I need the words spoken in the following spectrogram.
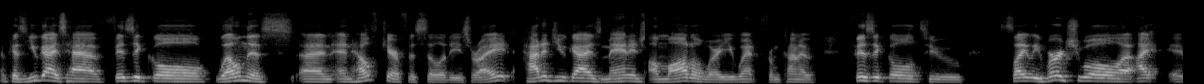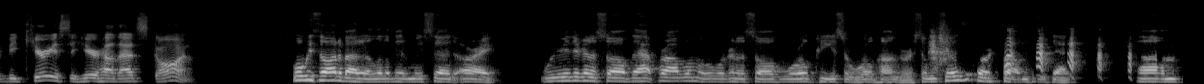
because you guys have physical wellness and, and healthcare facilities, right? How did you guys manage a model where you went from kind of physical to slightly virtual? I, I'd be curious to hear how that's gone. Well, we thought about it a little bit and we said, all right, we're either going to solve that problem or we're going to solve world peace or world hunger. So we chose the first problem to that. Um,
